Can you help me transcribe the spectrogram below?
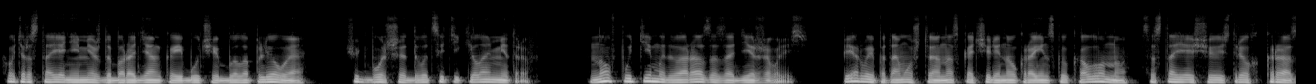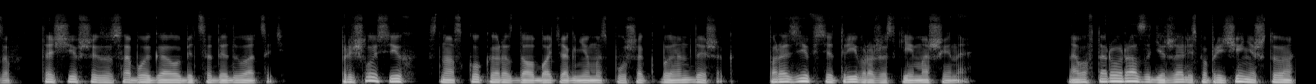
Хоть расстояние между Бородянкой и Бучей было плевое, чуть больше 20 километров, но в пути мы два раза задерживались. Первый, потому что наскочили на украинскую колонну, состоящую из трех кразов, тащивших за собой гаубицы Д-20. Пришлось их с наскока раздолбать огнем из пушек БМДшек, поразив все три вражеские машины. А во второй раз задержались по причине, что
